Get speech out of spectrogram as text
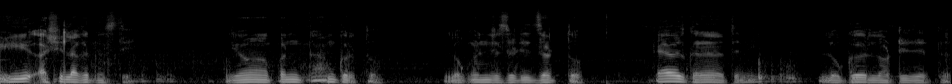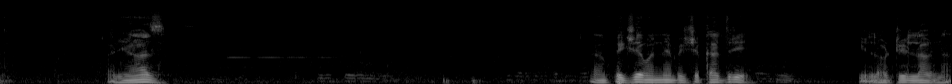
ही अशी लागत नसते. जेव्हा आपण काम करतो लोकांच्यासाठी झटतो त्यावेळेस खऱ्या अर्थाने लोक लॉटरी देतात. आणि आज अपेक्षा म्हणण्यापेक्षा खात्री आहे की लॉटरी लागणार.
